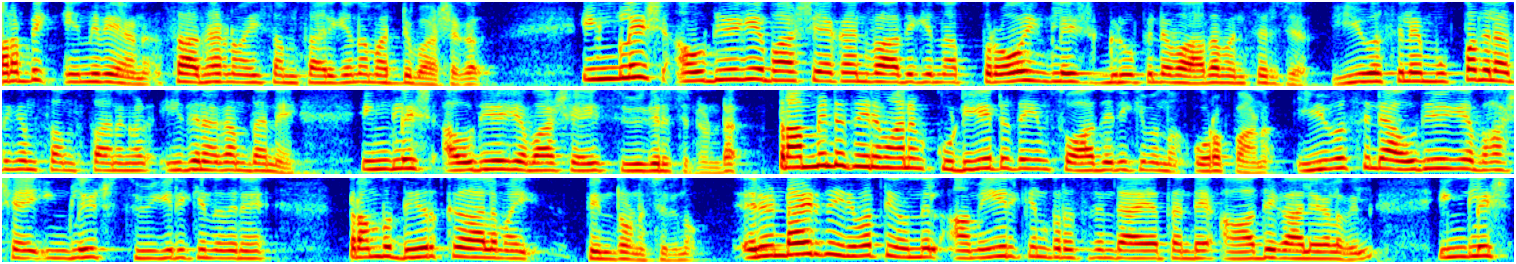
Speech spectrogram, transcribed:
Arabic എന്നിവയാണ് സാധാരണയായി സംസാരിക്കുന്ന മറ്റു ഭാഷകൾ. ഇംഗ്ലീഷ് ഔദ്യോഗിക ഭാഷയാക്കാൻ വാദിക്കുന്ന പ്രോ ഇംഗ്ലീഷ് ഗ്രൂപ്പിന്റെ വാദമനുസരിച്ച് യു എസിലെ മുപ്പതിലധികം സംസ്ഥാനങ്ങൾ ഇതിനകം തന്നെ ഇംഗ്ലീഷ് ഔദ്യോഗിക ഭാഷയായി സ്വീകരിച്ചിട്ടുണ്ട്. ട്രംപിന്റെ തീരുമാനം കുടിയേറ്റത്തെയും സ്വാധീനിക്കുമെന്ന് ഉറപ്പാണ്. യു എസിന്റെ ഔദ്യോഗിക ഭാഷയായി ഇംഗ്ലീഷ് സ്വീകരിക്കുന്നതിനെ ട്രംപ് ദീർഘകാലമായി പിന്തുണച്ചിരുന്നു. രണ്ടായിരത്തി ഇരുപത്തി ഒന്നിൽ അമേരിക്കൻ പ്രസിഡന്റായ തന്റെ ആദ്യ കാലയളവിൽ ഇംഗ്ലീഷ്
